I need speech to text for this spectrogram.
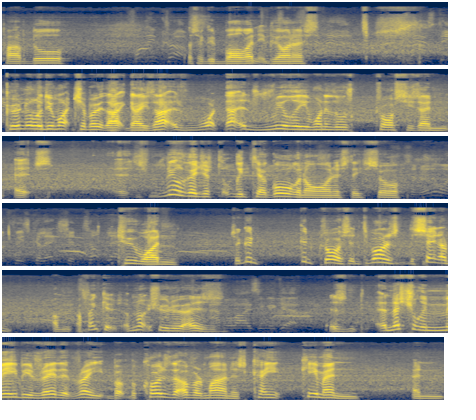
Pardo. That's a good ball in, to be honest. Couldn't really do much about that, guys. That is what. That is really one of those crosses in. It's it's really going to just lead to a goal, in all honesty. So, 2 1. It's a good good cross, and to be honest, the centre, um, I think it, I'm not sure who it is, is initially maybe read it right, but because the other man has came in, and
